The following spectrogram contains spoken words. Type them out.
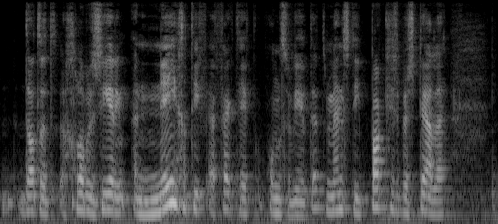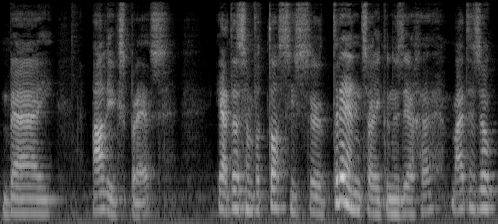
dat het globalisering een negatief effect heeft op onze wereld. Mensen die pakjes bestellen bij AliExpress, ja, dat is een fantastische trend zou je kunnen zeggen, maar het is ook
